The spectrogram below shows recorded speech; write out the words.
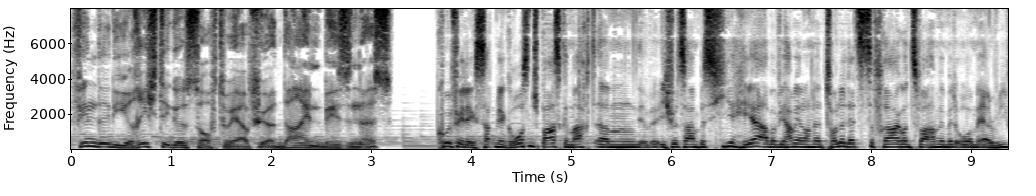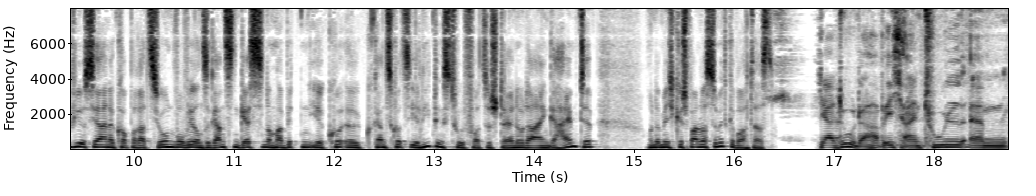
Finde die richtige Software für dein Business. Cool, Felix. Hat mir großen Spaß gemacht. Ähm, ich würde sagen, bis hierher, aber wir haben ja noch eine tolle letzte Frage und zwar haben wir mit OMR Reviews ja eine Kooperation, wo wir unsere ganzen Gäste nochmal bitten, ihr äh, ganz kurz ihr Lieblingstool vorzustellen oder einen Geheimtipp. Und da bin ich gespannt, was du mitgebracht hast. Ja, du, da habe ich ein Tool, ähm,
